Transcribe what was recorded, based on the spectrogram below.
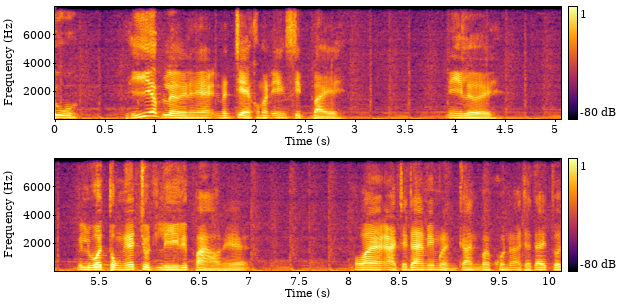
ดูเพียบเลยนะฮะ มันแจกของมันเองสิบใบ นี่เลย ไม่รู้ว่าตรงนี้จุดรีหรือเปล่านี่ยเพราะว่าอาจจะได้ไม่เหมือนกัน บางคนอาจจะได้ตัว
